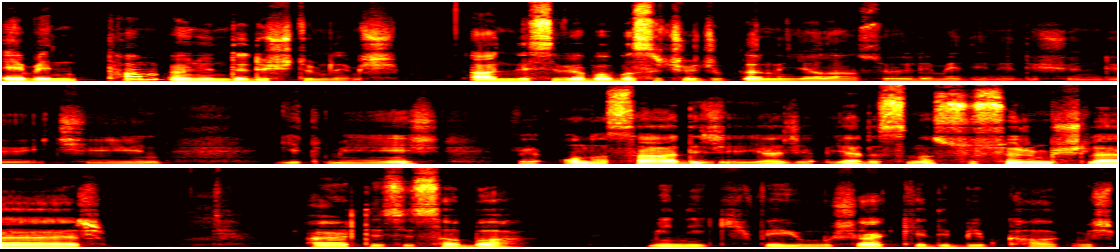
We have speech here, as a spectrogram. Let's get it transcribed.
Evin tam önünde düştüm demiş. Annesi ve babası çocuklarının yalan söylemediğini düşündüğü için gitmiş ve ona sadece yarısına su sürmüşler. Ertesi sabah minik ve yumuşak kedi bir kalkmış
